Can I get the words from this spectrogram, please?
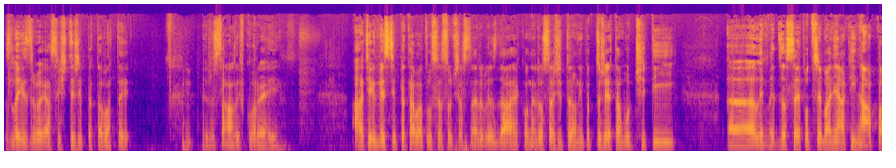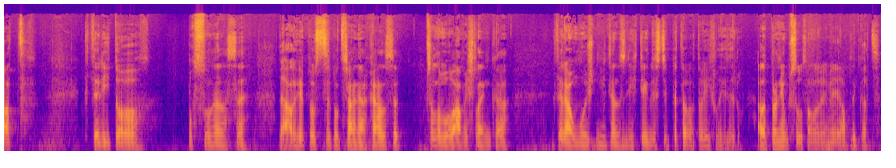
z laseru je asi 4 petavaty. Mhm. Dosáhli v Koreji. A těch 200 petawatů se v současné době zdá jako nedosažitelný, protože je tam určitý uh, limit. Zase je potřeba nějaký nápad, který to posune zase dál. Je prostě potřeba nějaká zase přelomová myšlenka, která umožní ten vznik těch 200 petawatových laserů. Ale pro ně už jsou samozřejmě i aplikace.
